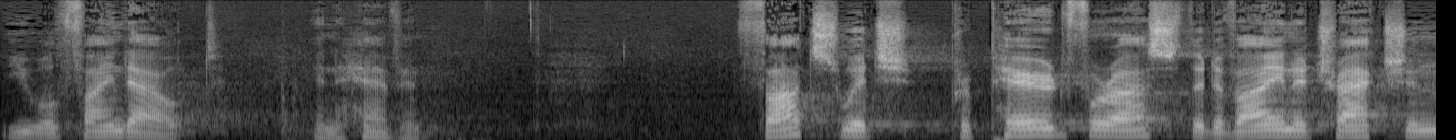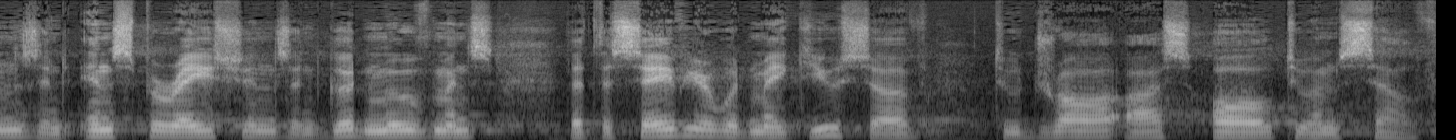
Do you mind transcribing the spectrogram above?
You will find out in heaven. Thoughts which prepared for us the divine attractions and inspirations and good movements that the Savior would make use of to draw us all to Himself.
